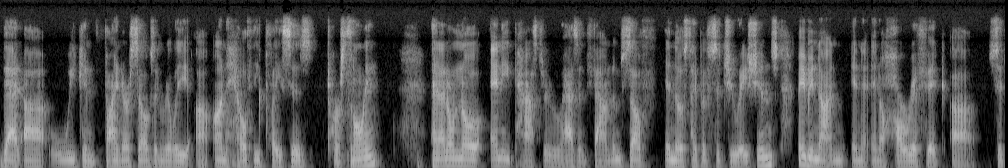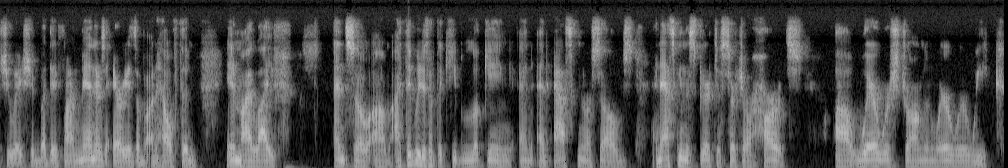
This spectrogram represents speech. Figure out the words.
that uh, we can find ourselves in really uh, unhealthy places personally and I don't know any pastor who hasn't found himself in those type of situations. Maybe not in, in, a, in a horrific uh, situation, but they find, man, there's areas of unhealth in, in my life. And so um, I think we just have to keep looking and, and asking ourselves and asking the Spirit to search our hearts uh, where we're strong and where we're weak.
